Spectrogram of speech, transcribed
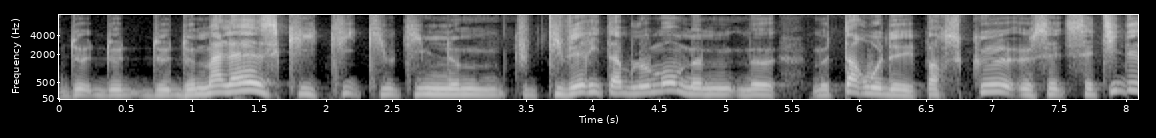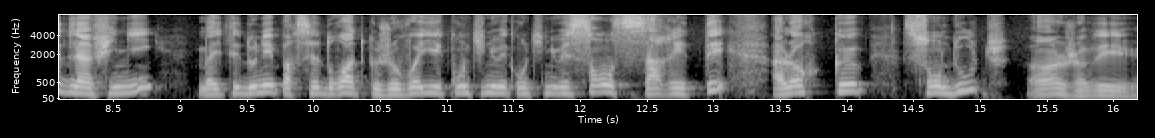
de, de, de- de malaise qui, qui, qui, qui, me- qui- qui véritablement me, me, me taraudait. Parce que euh, cette, cette idée de l'infini m'a été donnée par cette droite que je voyais continuer, continuer sans s'arrêter, alors que sans doute, hein, j'avais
